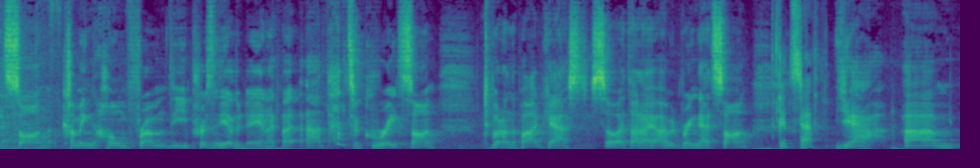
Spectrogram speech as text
That song coming home from the prison the other day, and I thought, ah, that's a great song to put on the podcast. So I thought I, I would bring that song. Good stuff. Yeah. Um,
